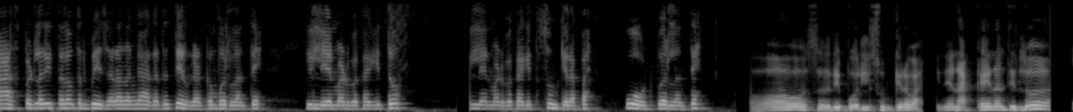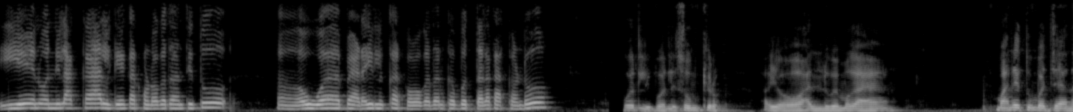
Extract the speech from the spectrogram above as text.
ಹಾಸ್ಪಿಟ್ಲಲ್ಲಿ ಈ ಥರ ಒಂಥರ ಬೇಜಾರಾದಂಗೆ ಆಗದೆ ತಿರ್ಗಾಡ್ಕೊಂಡು ಬರ್ಲಂತೆ. ಇಲ್ಲೇನು ಮಾಡಬೇಕಾಗಿತ್ತು? ಇಲ್ಲೇನು ಮಾಡಬೇಕಾಗಿತ್ತು? ಸುಮ್ಕಿರಪ್ಪ ಓಟ್ ಬರ್ಲಂತೆ. ಓ ಸರಿ ಬರ್ಲಿ ಸುಮ್ಕಿರವ ಇನ್ನೇನು ಅಕ್ಕ ಏನಂತಿದ್ಲು ಏನು ಅನ್ನಿಲ್ಲ ಅಕ್ಕ ಅಲ್ಲಿಗೆ ಕರ್ಕೊಂಡು ಹೋಗೋದ ಅಂತಿತ್ತು ಅವ್ವ ಬೇಡ ಇಲ್ಲಿ ಕರ್ಕೊಂಡು ಹೋಗದ ಅನ್ಕ ಬತ್ತಲ್ಲ ಕರ್ಕೊಂಡು ಬರ್ಲಿ ಬರ್ಲಿ ಸುಮ್ಕಿರು. ಅಯ್ಯೋ ಅಲ್ಲುವೆ ಮಗ. ಮನೆ ತುಂಬ ಜನ.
